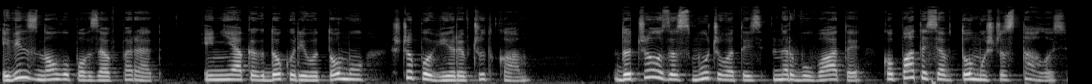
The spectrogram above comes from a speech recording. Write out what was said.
і він знову повзе вперед, і ніяких докорів у тому, що повірив чуткам. До чого засмучуватись, нервувати, копатися в тому, що сталося.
